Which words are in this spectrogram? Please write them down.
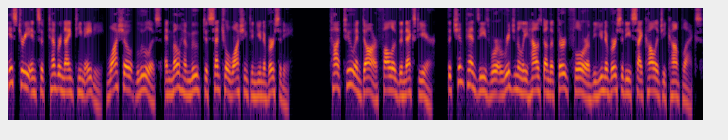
History In September 1980, Washoe, Loulis, and Moha moved to Central Washington University. Tatu and Dar followed the next year. The chimpanzees were originally housed on the third floor of the university's psychology complex.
